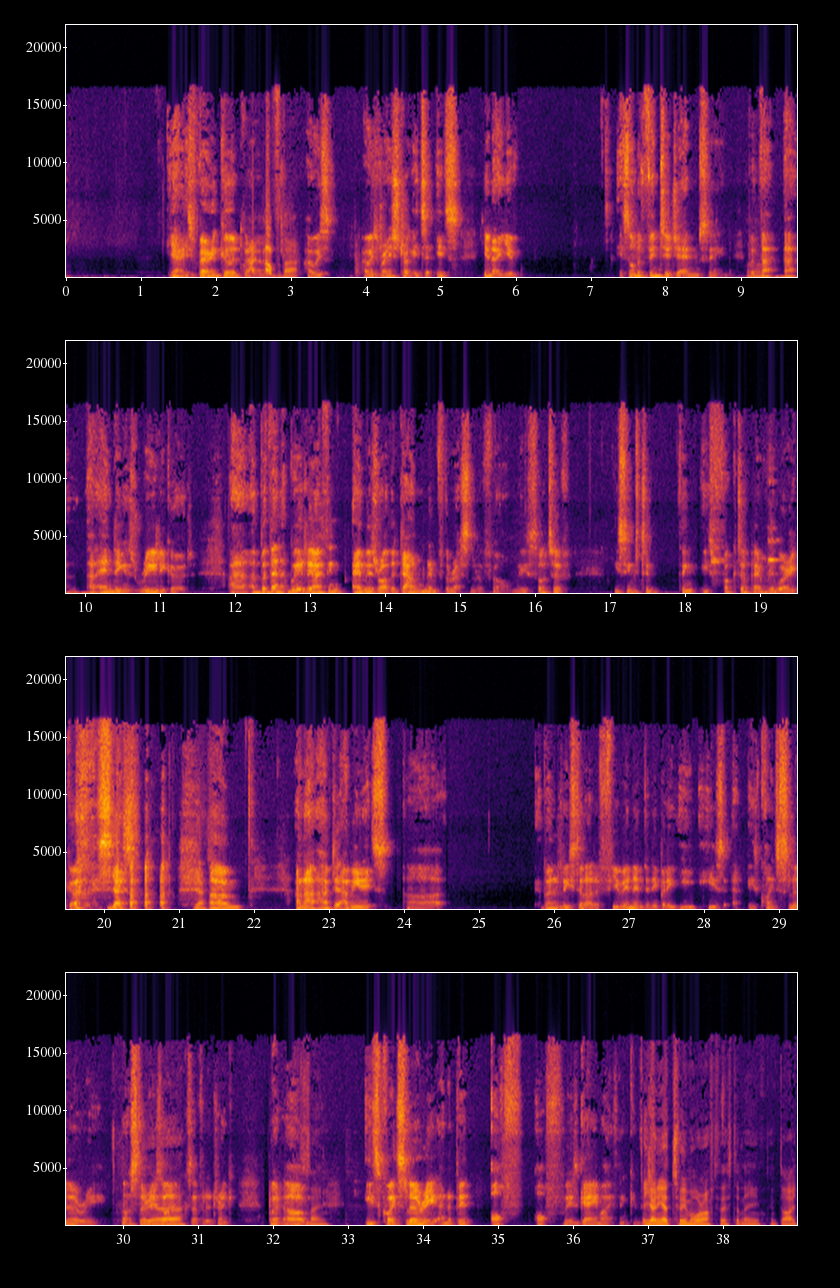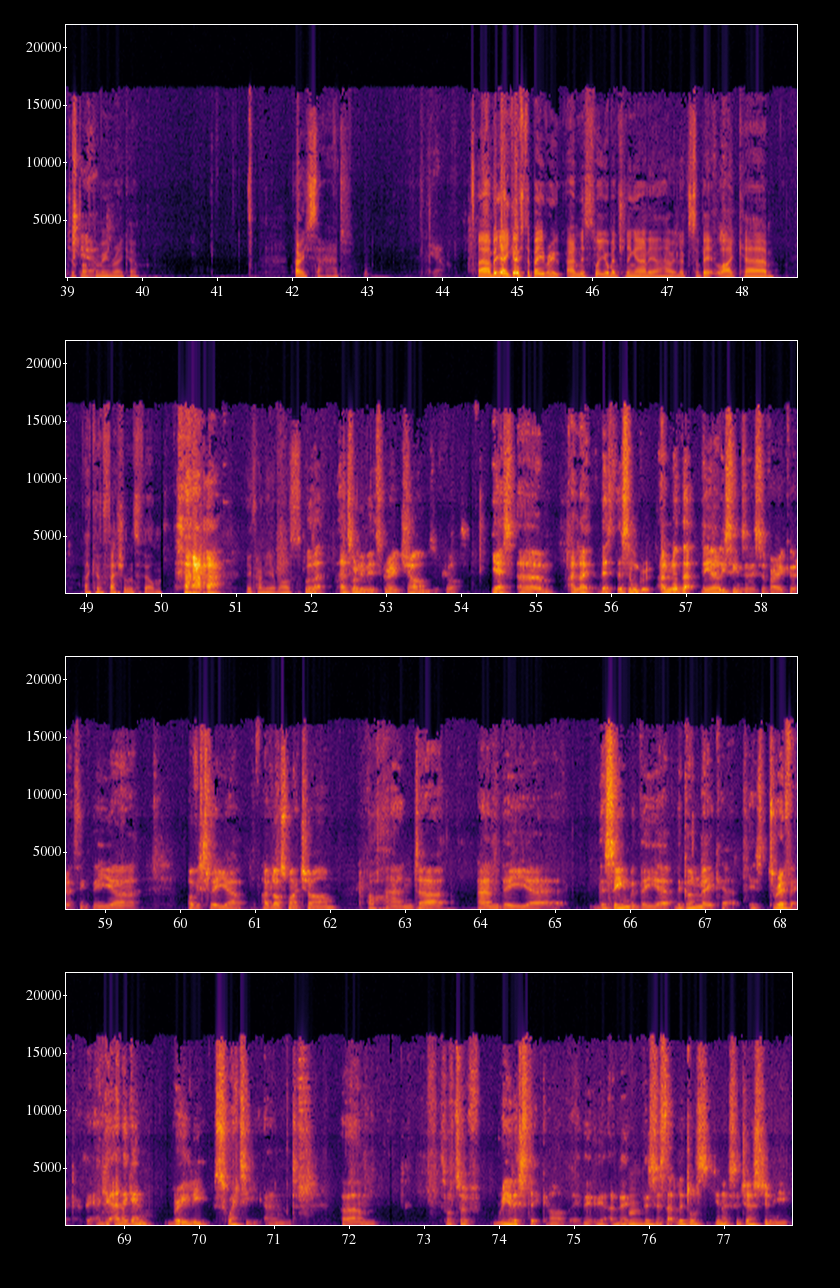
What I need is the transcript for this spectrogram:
Yeah, it's very good. I love that. I was I was very struck. It's it's you know you. It's not a vintage M scene, but Mhm. that that that ending is really good. Uh, but then weirdly, I think M is rather down on him for the rest of the film. He's sort of he seems to think he's fucked up everywhere he goes. Yes. Yes. Um, and I, I have to. I mean, it's. Uh, Bernard Lee still had a few in him, did he? But he, he he's he's quite slurry. Not slurry as I am because I've had a drink, but um, he's quite slurry and a bit off off his game. I think. He only had two more after this, didn't he? He died just Yeah. after Moonraker. Very sad. Yeah. Uh, but yeah, he goes to Beirut, and this is what you were mentioning earlier, how it looks a bit like um, a confessions film. if only it was. Well, that, that's one of its great charms, of course. Yes, um, I like. There's, there's some. I love that the early scenes in this are very good. I think the uh, obviously uh, I've lost my charm, Oh. and uh, and the uh, the scene with the uh, the gunmaker is terrific. I think. And again, really sweaty and um, sort of realistic, aren't they? They- they- Hmm. There's just that little, you know, suggestion he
